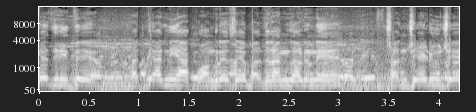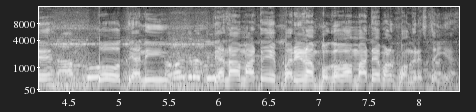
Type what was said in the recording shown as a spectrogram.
એ જ રીતે અત્યારની આ કોંગ્રેસે બજરંગ દળને છંછેડ્યું છે તો તેની તેના માટે પરિણામ ભોગવવા માટે પણ કોંગ્રેસ તૈયાર.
